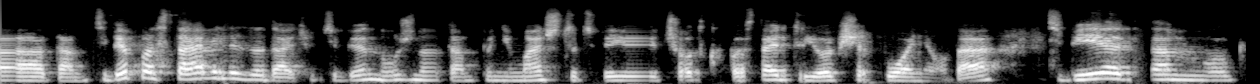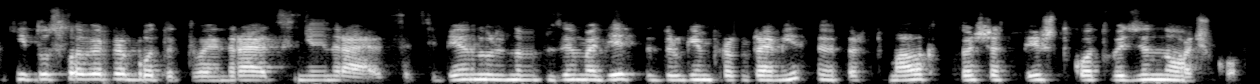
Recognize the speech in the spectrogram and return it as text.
А, там, тебе поставили задачу, тебе нужно там понимать, что тебе ее четко поставить, ты ее вообще понял, да, тебе там какие-то условия работы твои нравятся, не нравятся, тебе нужно взаимодействовать с другими программистами, потому что мало кто сейчас пишет код в одиночку,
